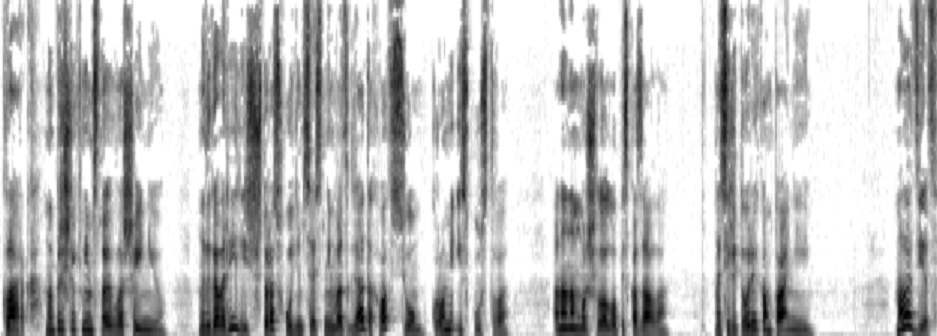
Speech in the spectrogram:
«Кларк, мы пришли к ним с соглашению. Мы договорились, что расходимся с ним в взглядах во всем, кроме искусства». Она наморщила лоб и сказала. «На территории компании». «Молодец.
